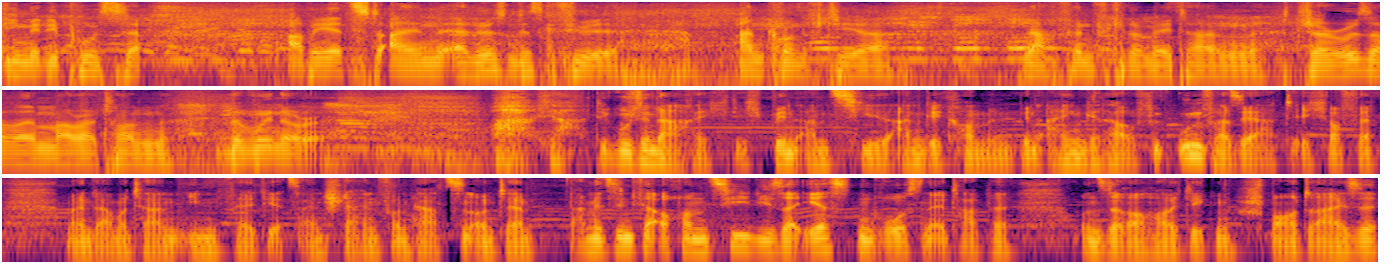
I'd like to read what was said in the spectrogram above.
ging mir die Puste. Aber jetzt ein erlösendes Gefühl. Ankunft hier nach fünf Kilometern. Jerusalem Marathon, the winner. Ah, ja, die gute Nachricht. Ich bin am Ziel angekommen, bin eingelaufen, unversehrt. Ich hoffe, meine Damen und Herren, Ihnen fällt jetzt ein Stein vom Herzen. Und äh, damit sind wir auch am Ziel dieser ersten großen Etappe unserer heutigen Sportreise.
